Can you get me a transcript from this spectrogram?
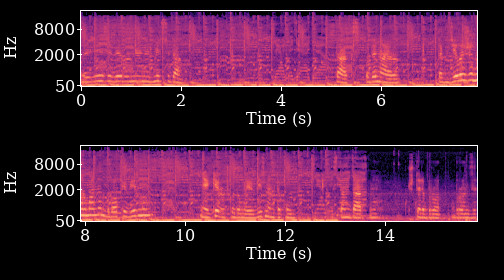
Здесь вибрання нажміть сюди. Так, один айрон. Так, сделай же нормально, блоки візьмемо. Ні, кірочку, думаю, візьмемо таку стандартну. 4 бро- бронзи.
